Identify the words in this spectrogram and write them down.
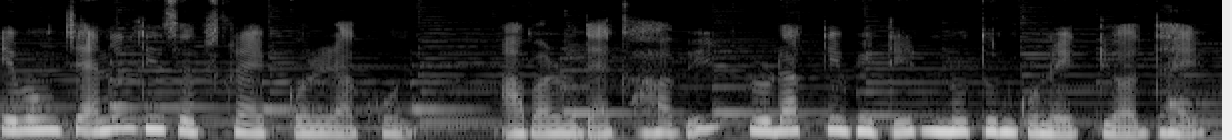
এবং চ্যানেলটি সাবস্ক্রাইব করে রাখুন। আবারও দেখা হবে প্রোডাক্টিভিটির নতুন কোনো একটি অধ্যায়ে।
